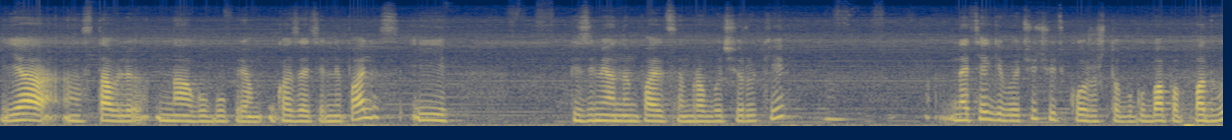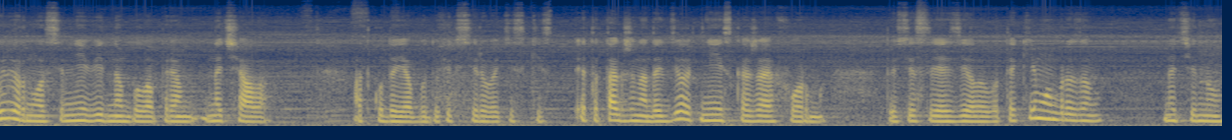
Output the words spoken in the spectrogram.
я э, ставлю на губу прям указательный палец и безымянным пальцем рабочей руки натягиваю чуть-чуть кожу, чтобы губа подвывернулась, и мне видно было прям начало, откуда я буду фиксировать эскиз. Это также надо делать, не искажая формы. То есть если я сделаю вот таким образом, натяну,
